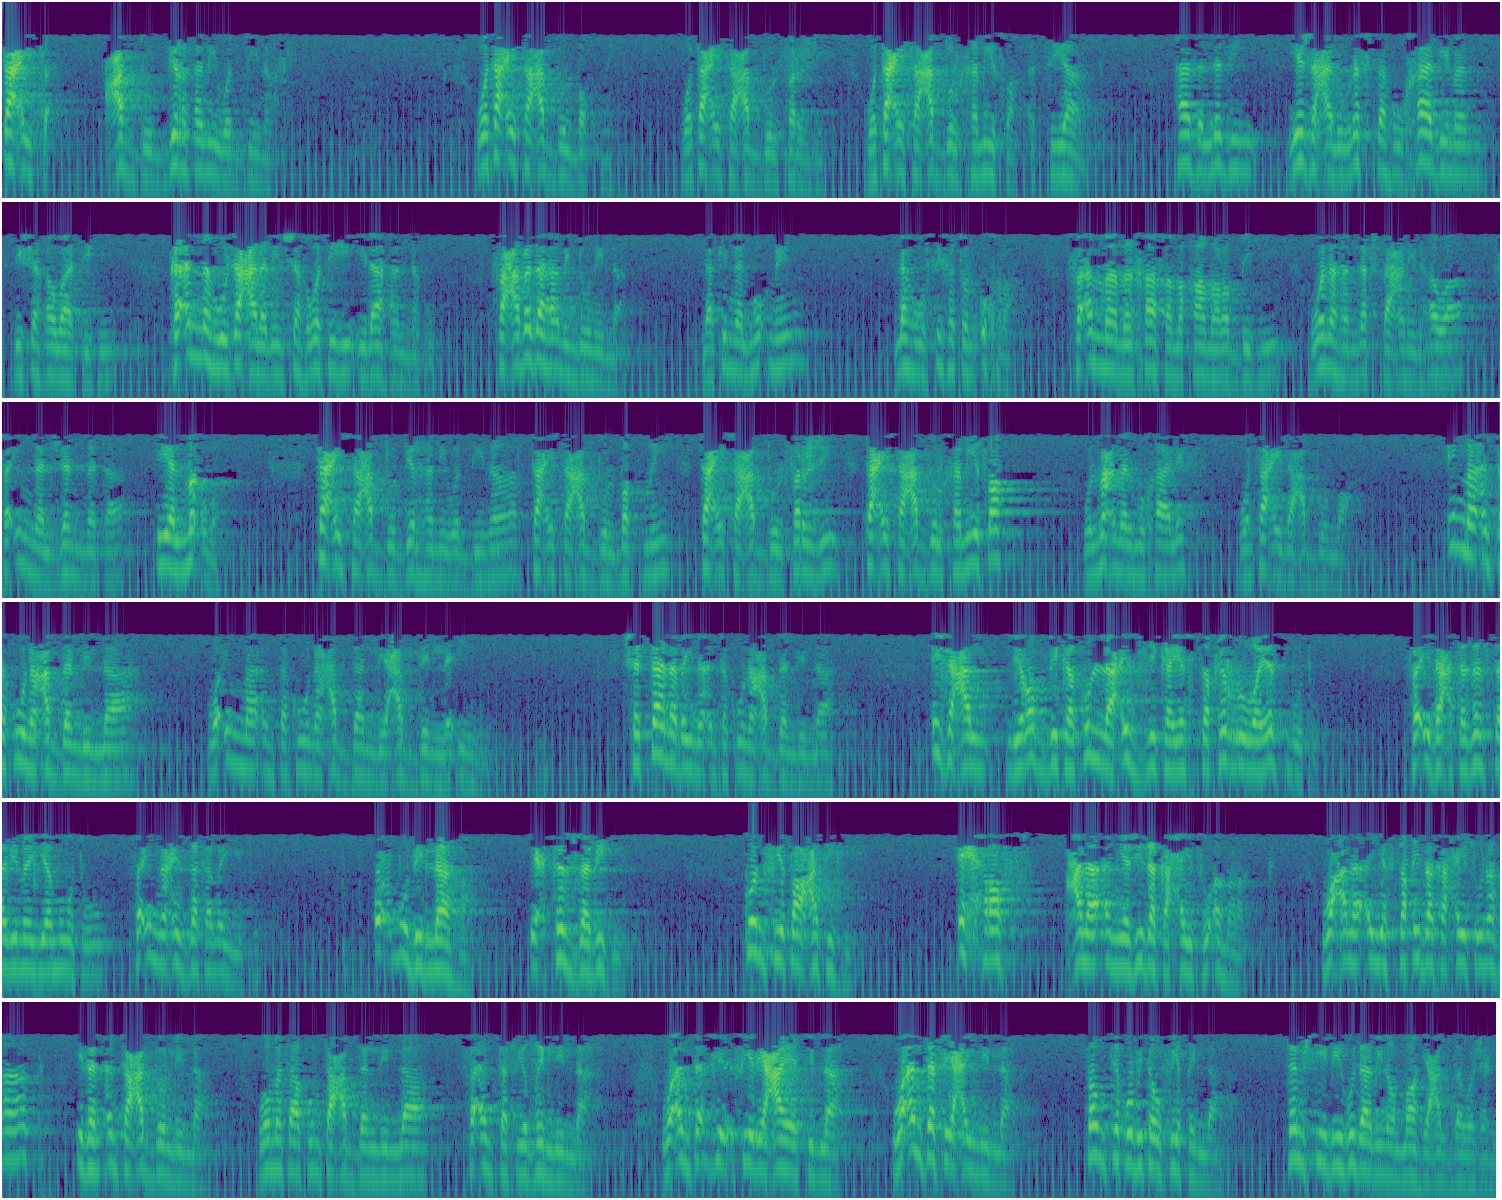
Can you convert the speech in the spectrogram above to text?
تعس عبد الدرهم والدينار. وتعس عبد البطن وتعس عبد الفرج وتعس عبد الخميصة الثياب. هذا الذي يجعل نفسه خادما لشهواته كأنه جعل من شهوته إلها له فعبدها من دون الله. لكن المؤمن له صفة أخرى. فأما من خاف مقام ربه ونهى النفس عن الهوى فإن الجنة هي المأوى. تعس عبد الدرهم والدينار تعس عبد البطن تعس عبد الفرج تعس عبد الخميصة. والمعنى المخالف وسعد عبد الله. إما أن تكون عبدا لله وإما أن تكون عبدا لعبد لئيم. شتان بين أن تكون عبدا لله. اجعل لربك كل عزك يستقر ويثبت. فإذا اعتززت بمن يموت فإن عزك ميت. اعبد الله اعتز به. كن في طاعته. احرص على أن يجدك حيث أمرك وعلى أن يفتقدك حيث نهاك. إذا أنت عبد لله. ومتى كنت عبدا لله؟ فأنت في ظل الله. وأنت في رعاية الله. وأنت في عين الله. تنطق بتوفيق الله. تمشي بهدى من الله عز وجل.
